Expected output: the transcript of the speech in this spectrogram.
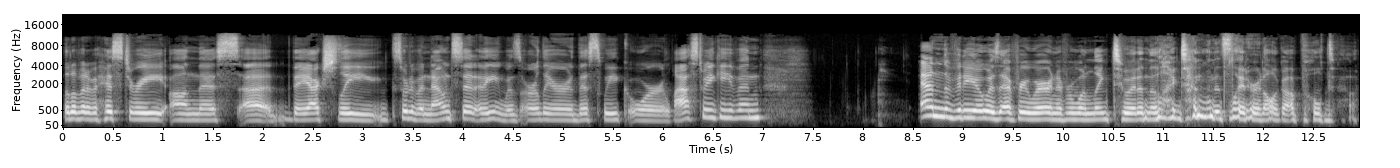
little bit of a history on this. Uh, they actually sort of announced it. I think it was earlier this week or last week, even. And the video was everywhere, and everyone linked to it. And then, like 10 minutes later, it all got pulled down.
